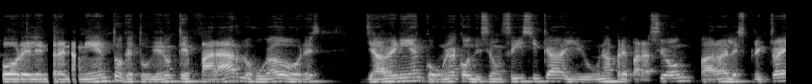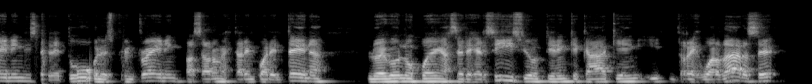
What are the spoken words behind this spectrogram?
por el entrenamiento que tuvieron que parar los jugadores. Ya venían con una condición física y una preparación para el sprint training, se detuvo el sprint training, pasaron a estar en cuarentena, luego no pueden hacer ejercicio, tienen que cada quien resguardarse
